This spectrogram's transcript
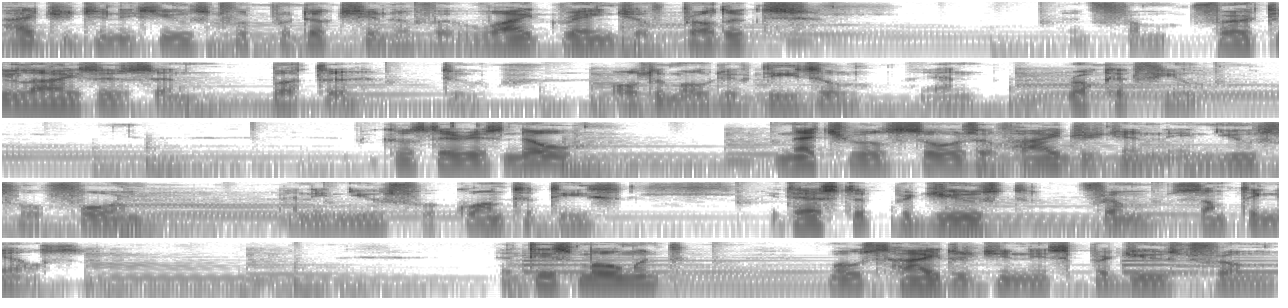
Hydrogen is used for production of a wide range of products from fertilizers and butter to automotive diesel and rocket fuel. Because there is no natural source of hydrogen in useful form and in useful quantities, it has to be produced from something else. At this moment, most hydrogen is produced from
